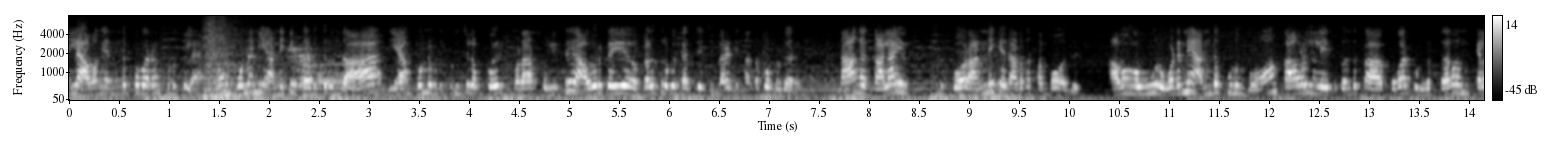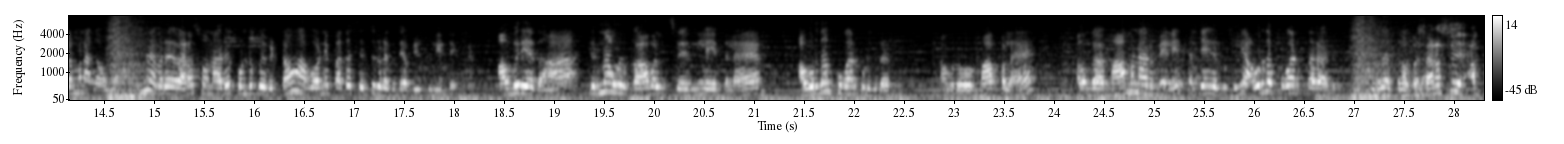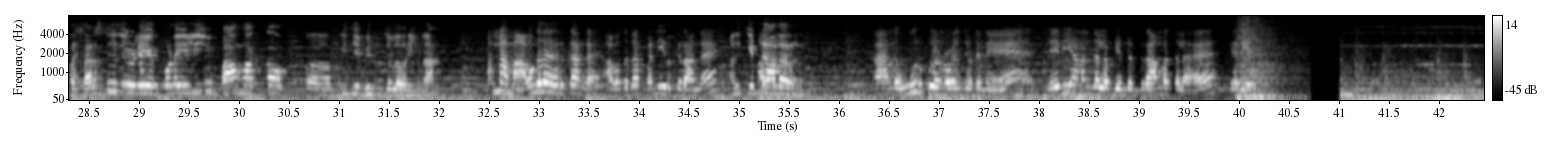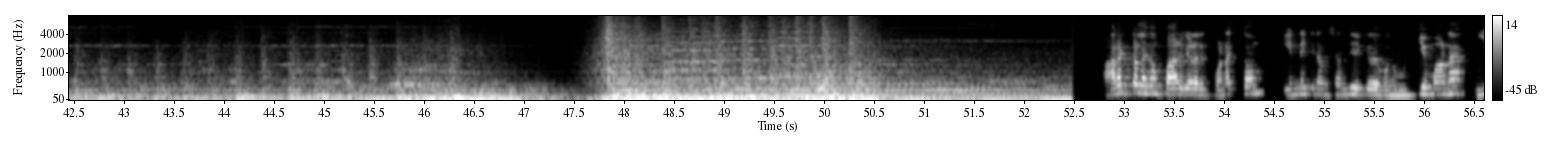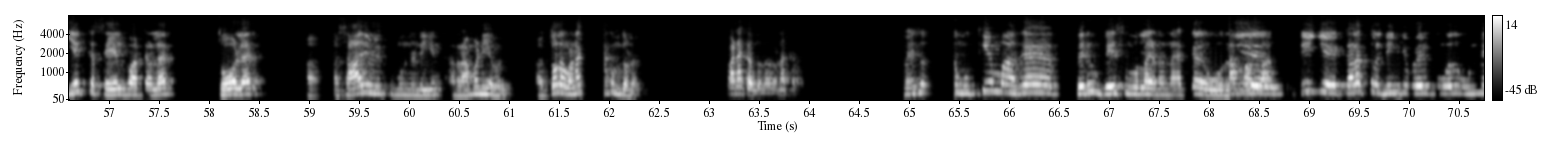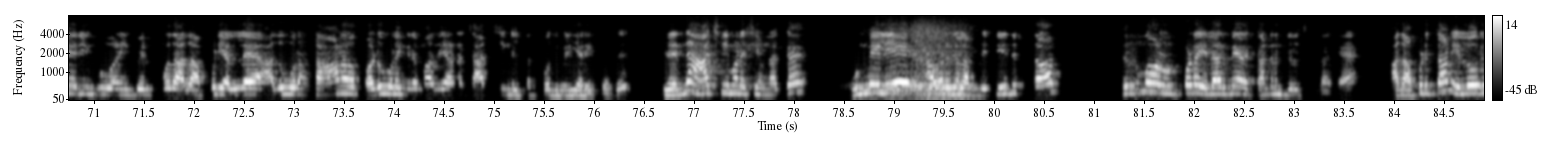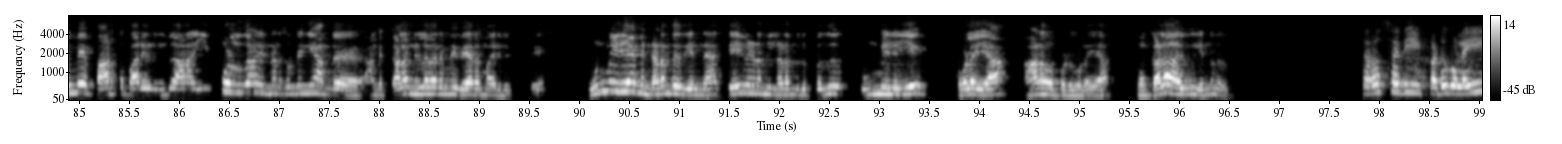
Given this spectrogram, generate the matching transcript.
இல்ல அவங்க எந்த புகாரும் கொடுக்கல. உன் பொண்ணை நீ அன்னைக்கே தடுத்திருந்தா என் பொண்ணு இப்படி துணிச்சல போயிருக்கமாடான்னு சொல்லிட்டு அவர் கையை கழுத்துல போய் கத்தி வச்சு மிரட்டி சண்டை போட்டிருக்காரு. நாங்க கலாய்க்கு போற அன்னைக்கு நடந்த சம்பவம் அது. அவங்க ஊர் உடனே அந்த குடும்பம் காவல் நிலையத்துக்கு வந்து புகார் கொடுக்கறதுக்காக வந்து கிளம்புனாங்க அவங்க. என்ன அவர் வர சொன்னாரு? கொண்டு போய் விட்டோம். அவ உடனே பார்த்தா செத்து கிடக்குது அப்படின்னு சொல்லிட்டு. அவரே தான் திருநாவூர் காவல் நிலையத்துல அவர் தான் புகார் கொடுக்குறாரு. அவர் ஒரு மாப்பிளை. அவங்க மாமனார் மேலே சந்தேகம் இருக்கு சொல்லி அவர் தான் புகார் தராரு. அப்ப. சரஸ்வதி அப்ப சரஸ்வதியுடைய கொலையிலையும் பாமக பிஜேபி சொல்ல வரீங்களா? ஆமா ஆமா. அவங்க தான் இருக்காங்க. அவங்க தான் பண்ணியிருக்கிறாங்க. அதுக்கு என்ன ஆதாரம்? அந்த ஊருக்குள்ள நுழைஞ்ச உடனே தேவியானந்தல் அப்படின்ற கிராமத்துல வேற அறக்கழகம் பார்வையாளருக்கு வணக்கம். இன்னைக்கு நம்ம சந்திக்கிற மிக முக்கியமான இயக்க செயல்பாட்டாளர் தோழர் சாதி ஒழிப்பு முன்னணியின் ரமணி அவர்கள். தோழர் வணக்கம் தோழர். வணக்கம் தோழர் வணக்கம். மிக முக்கியமாக பெரும் பேசும் பொருளா என்னன்னாக்க ஒரு. நீங்க களத்துல நீங்க போயிருக்கும்போது உண்மை அறியும் குழுவா நீங்க போயிருக்கும்போது அது அப்படி அல்ல. அது ஒரு ஆணவ படுகொலைங்கிற மாதிரியான சாட்சியங்கள் தற்போது வெளியாகிறது இது என்ன ஆச்சரியமான விஷயம்னாக்க உண்மையிலேயே அவர்கள் அப்படி செய்திருந்தால் திருமாவளவன் உட்பட எல்லாருமே அதை கண்டனம் தெரிவிச்சிருந்தாங்க அது அப்படித்தான் எல்லோருமே பார்த்த பார்வை இருந்தது. ஆனா இப்பொழுதுதான் என்ன சொல்றீங்க அந்த அந்த கள நிலவரமே வேற மாதிரி இருக்குது. உண்மையிலேயே அங்க நடந்தது என்ன? தேவையானதில் நடந்திருப்பது உண்மையிலேயே கொலையா ஆணவ படுகொலையா? உன் கள ஆய்வு என்னது? சரஸ்வதி படுகொலை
